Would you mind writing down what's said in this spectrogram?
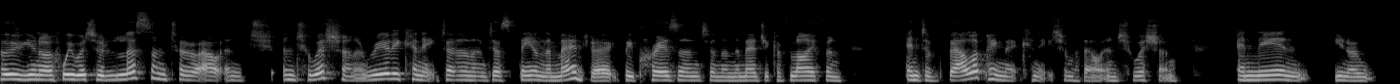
who, you know, if we were to listen to our in- intuition and really connect in and just be in the magic, be present and in the magic of life and and developing that connection with our intuition. And then, you know,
